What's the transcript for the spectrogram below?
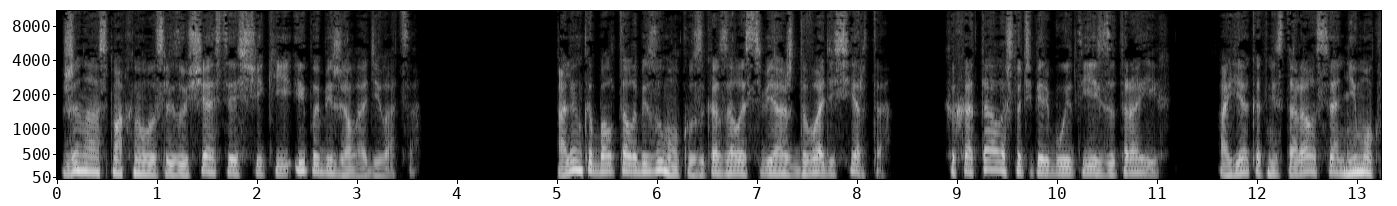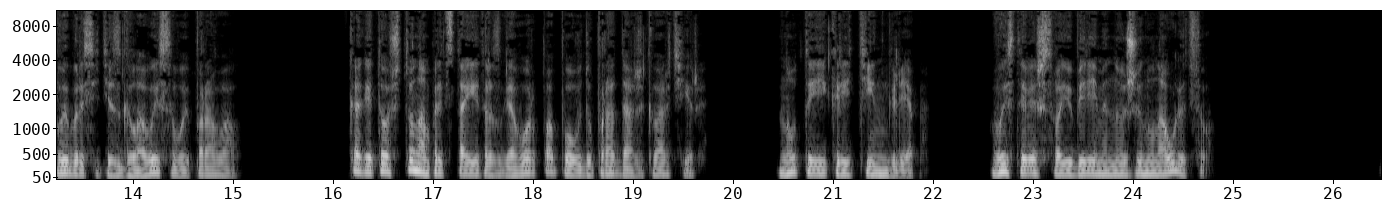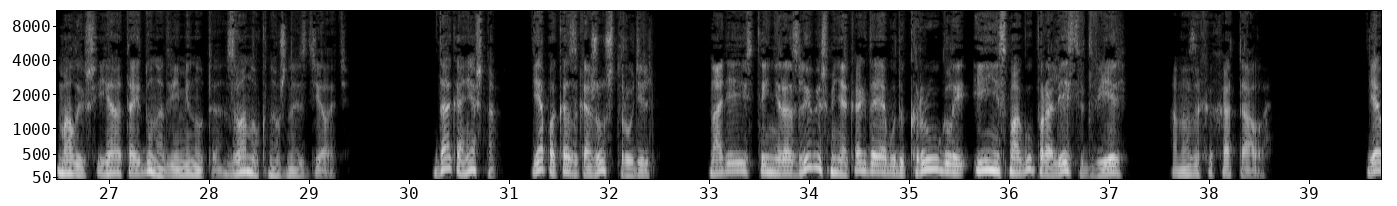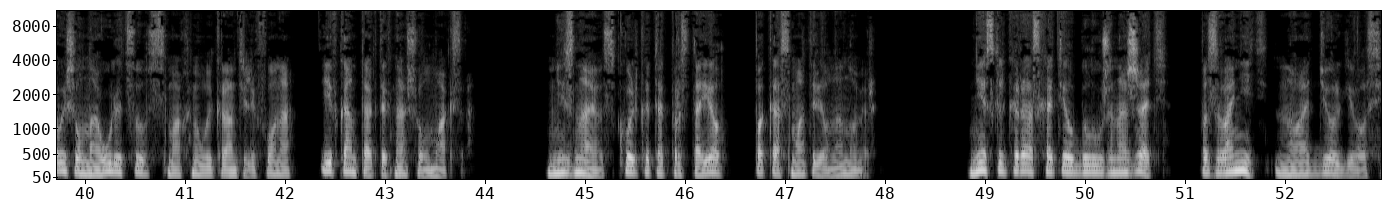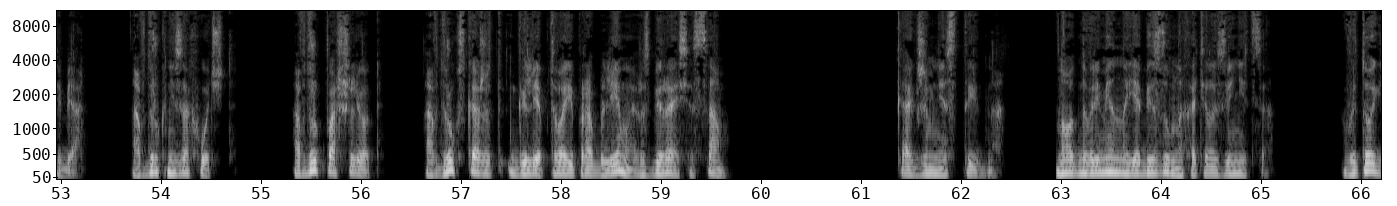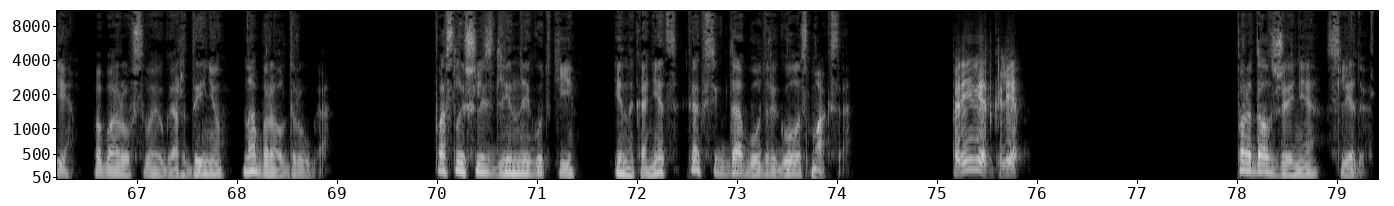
Жена смахнула слезу счастья с щеки и побежала одеваться. Аленка болтала без умолку, заказала себе аж два десерта. Хохотала, что теперь будет есть за троих, а я, как ни старался, не мог выбросить из головы свой провал. Как и то, что нам предстоит разговор по поводу продажи квартиры. Ну ты и кретин, Глеб. Выставишь свою беременную жену на улицу? «Малыш, я отойду на две минуты. Звонок нужно сделать». «Да, конечно. Я пока закажу штрудель. Надеюсь, ты не разлюбишь меня, когда я буду круглый и не смогу пролезть в дверь». Она захохотала. Я вышел на улицу, смахнул экран телефона и в контактах нашел Макса. Не знаю, сколько так простоял, пока смотрел на номер. Несколько раз хотел было уже нажать, позвонить, но отдергивал себя. А вдруг не захочет? А вдруг пошлет? А вдруг скажет «Глеб, твои проблемы, разбирайся сам». Как же мне стыдно. Но одновременно я безумно хотел извиниться. В итоге, поборов свою гордыню, набрал друга. Послышались длинные гудки, и, наконец, как всегда, бодрый голос Макса. «Привет, Глеб!» Продолжение следует.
